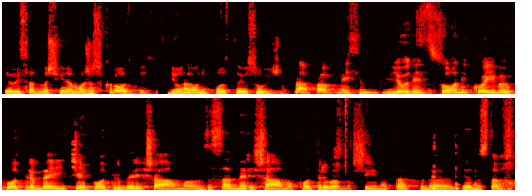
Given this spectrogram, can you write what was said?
ili sad mašina može skroz bez i onda oni postaju suvišni. Da, pa mislim, ljudi su oni koji imaju potrebe i čije potrebe rješavamo. Za sad ne rješavamo potreba mašina, tako da jednostavno,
